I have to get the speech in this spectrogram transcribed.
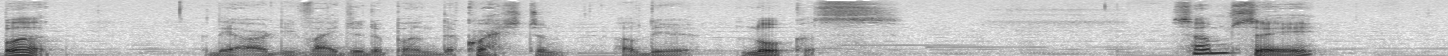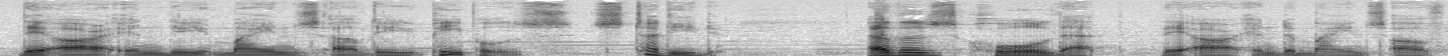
but they are divided upon the question of their locus. Some say they are in the minds of the peoples studied. Others hold that they are in the minds of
